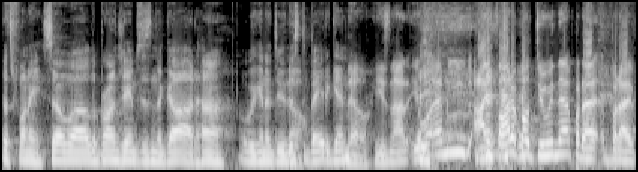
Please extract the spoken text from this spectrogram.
That's funny. So uh, LeBron James isn't a god, huh? Are we gonna do this No, debate again? No, he's not. Well, I mean, I thought about doing that, but I but I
